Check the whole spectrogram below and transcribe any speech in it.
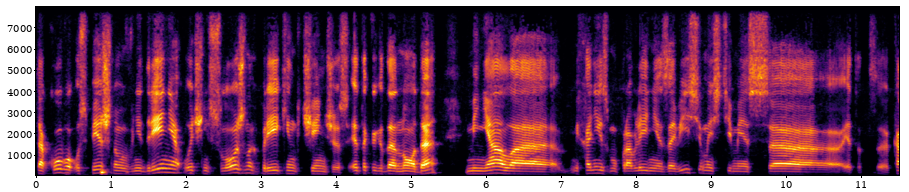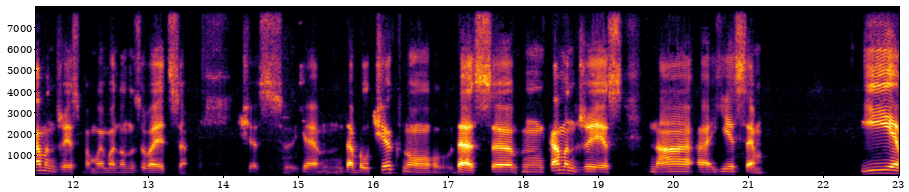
такого успешного внедрения очень сложных breaking changes. Это когда нода меняла механизм управления зависимостями с э, этот э, CommonJS, по-моему, оно называется. Сейчас я double check, но да, с CommonJS на э, ESM. И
